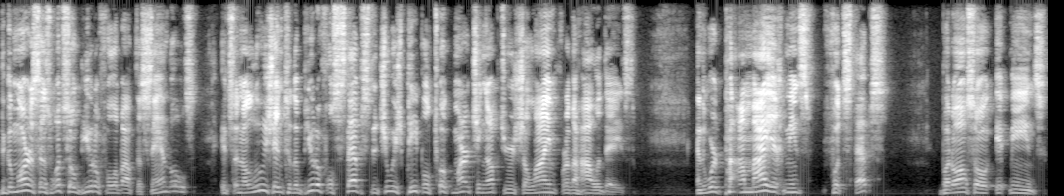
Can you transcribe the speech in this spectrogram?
The Gemara says, What's so beautiful about the sandals? It's an allusion to the beautiful steps the Jewish people took marching up to Jerusalem for the holidays. And the word pa'amayich means footsteps, but also it means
